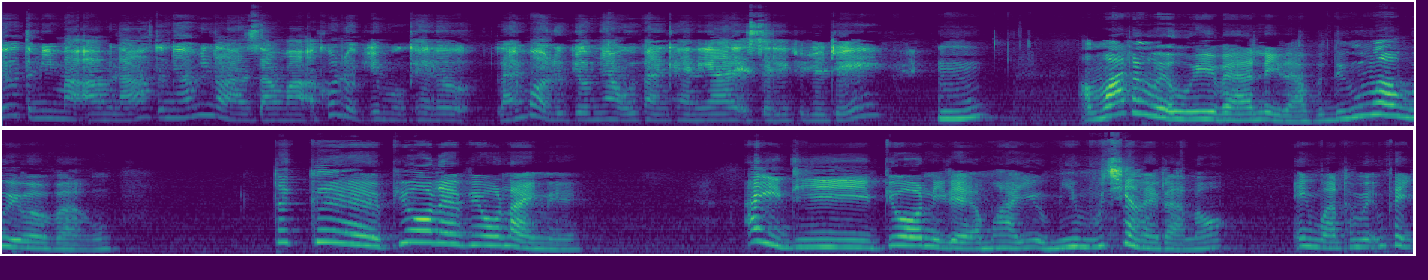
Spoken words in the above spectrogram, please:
တို့သမီးမအားမလားသူများမင်္ဂလာဆောင်မှာအခုလိုပြုမှုခဲ့လို့လိုင်းပေါ်လူပြောများဝေဖန်ခံနေရတဲ့ဆယ်လေးဖြူဖြူတွေဟမ်အမတို့ပဲဝေဖန်နေတာဘယ်သူမှဝေမပန်ဘူးတကယ်ပြောလဲပြောနိုင်တယ်အဲ့ဒီပြောနေတဲ့အမကြီးကိုမြင်မှုချင်လိုက်တာနော်အိမ်မှာထမင်းဖိတ်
